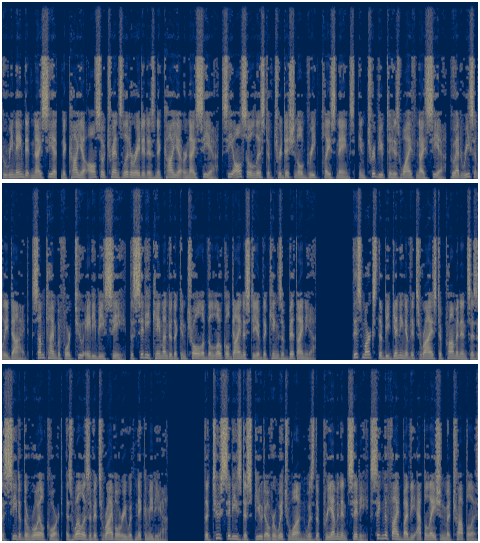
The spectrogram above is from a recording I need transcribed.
who renamed it Nicaea. Nicaea also transliterated as Nicaea or Nicaea. See also List of traditional Greek place names, in tribute to his wife Nicaea, who had recently died. Sometime before 280 BC, the city came under the control of the local dynasty of the kings of Bithynia. This marks the beginning of its rise to prominence as a seat of the royal court, as well as of its rivalry with Nicomedia. The two cities dispute over which one was the preeminent city signified by the appellation metropolis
